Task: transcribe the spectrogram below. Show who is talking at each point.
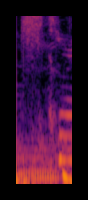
Speaker 1: it's crazy.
